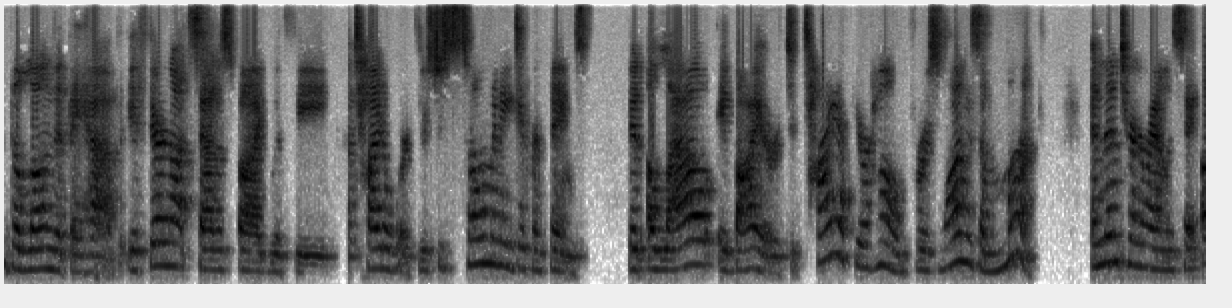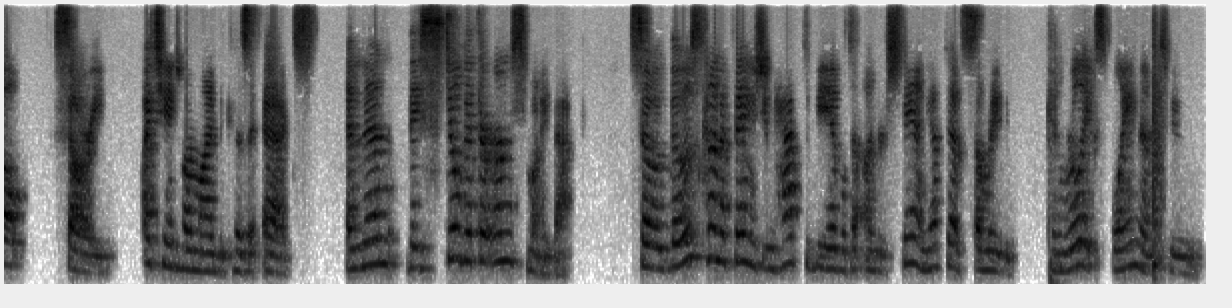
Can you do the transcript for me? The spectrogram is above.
the loan that they have. If they're not satisfied with the title work, there's just so many different things that allow a buyer to tie up your home for as long as a month and then turn around and say, oh, sorry, I changed my mind because of X. And then they still get their earnest money back. So those kind of things you have to be able to understand. You have to have somebody that can really explain them to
